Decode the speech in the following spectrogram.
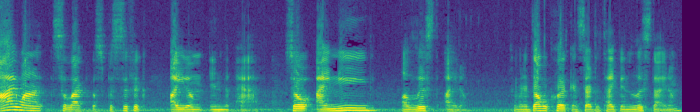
I want to select a specific item in the path. So I need a list item. So I'm going to double click and start to type in list item.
